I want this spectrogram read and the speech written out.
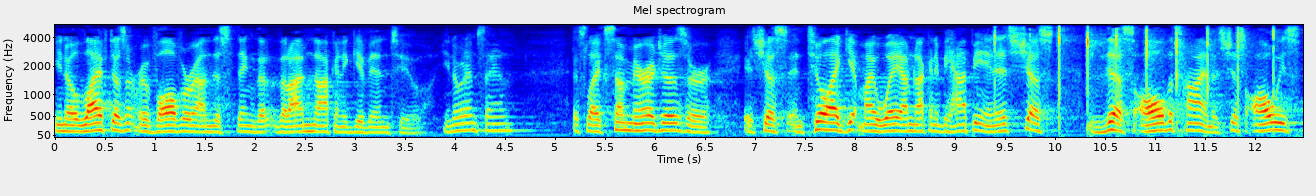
you know, life doesn't revolve around this thing that that I'm not going to give in to. You know what I'm saying? It's like some marriages or it's just until I get my way, I'm not going to be happy. And it's just this all the time. It's just always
